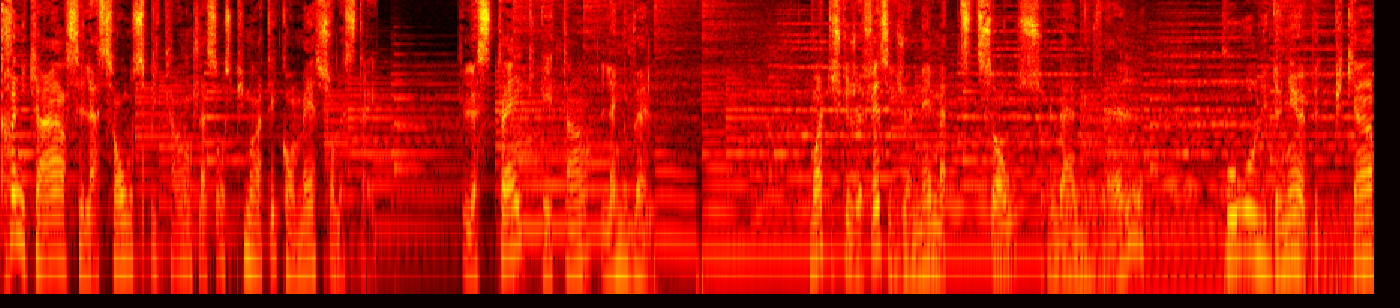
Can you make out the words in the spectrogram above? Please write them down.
Chroniqueur, c'est la sauce piquante, la sauce pimentée qu'on met sur le steak. Le steak étant la nouvelle. Moi, tout ce que je fais, c'est que je mets ma petite sauce sur la nouvelle pour lui donner un peu de piquant.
